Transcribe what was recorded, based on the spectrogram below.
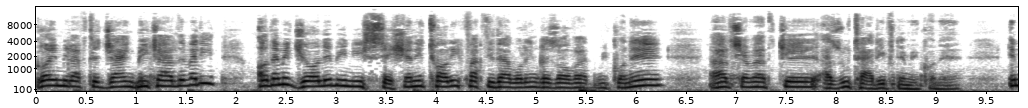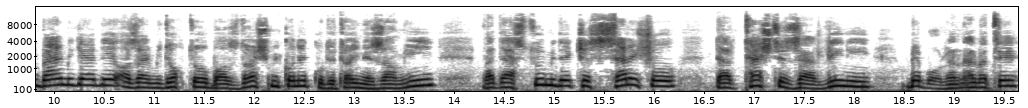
گاهی می‌رفته جنگ می‌کرده ولی آدم جالبی نیستش. یعنی تاریخ وقتی درباره این قضاوت می‌کنه عرض شود که از او تعریف نمی‌کنه. این برمیگرده آزرمیدخت رو بازداشت می‌کنه کودتای نظامی و دستور میده که سرشو در تشت زرینی ببرن. البته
